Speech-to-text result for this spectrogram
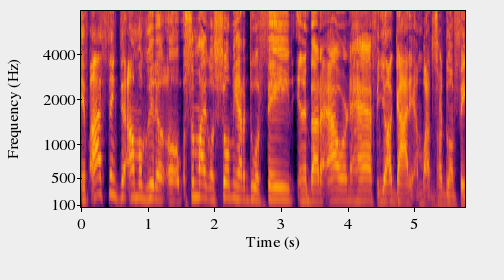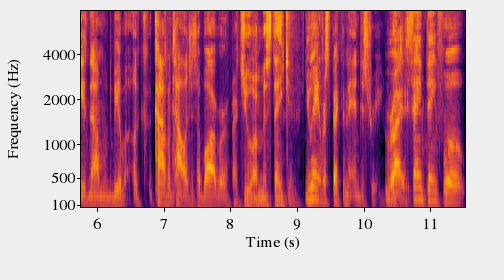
If I think that I'm gonna get a, a somebody gonna show me how to do a fade in about an hour and a half, and y'all got it, I'm about to start doing fades now. I'm gonna be a, a cosmetologist, a barber. Right. You are mistaken. You ain't respecting the industry, right? Right. Same thing for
